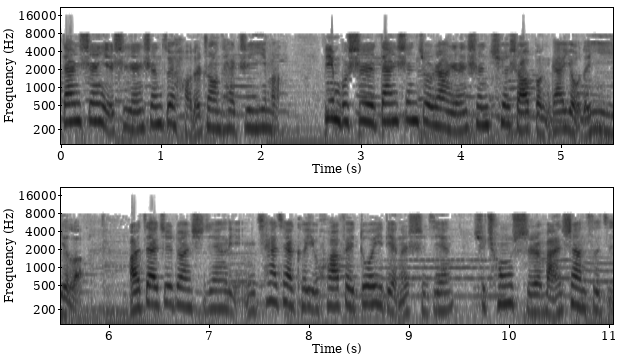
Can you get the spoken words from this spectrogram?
单身也是人生最好的状态之一嘛并不是单身就让人生缺少本该有的意义了。而在这段时间里你恰恰可以花费多一点的时间去充实完善自己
